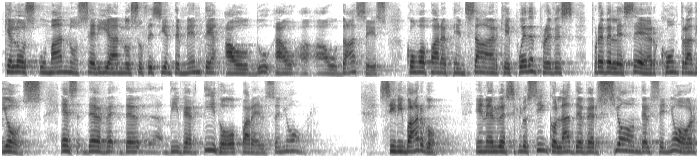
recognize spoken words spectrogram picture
que los humanos serían lo suficientemente audaces como para pensar que pueden prevalecer contra Dios. Es divertido para el Señor. Sin embargo, en el versículo 5, la diversión del Señor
